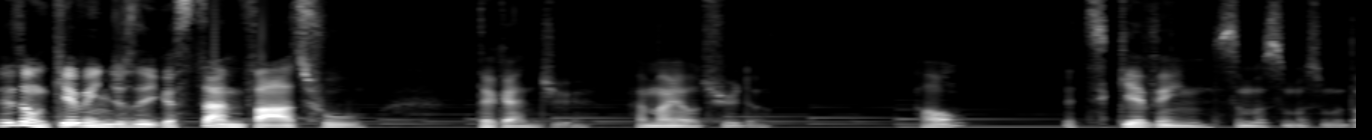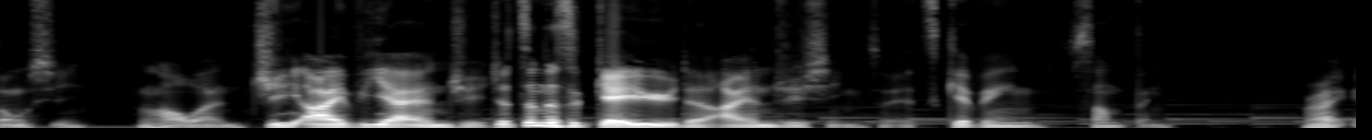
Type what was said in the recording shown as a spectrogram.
所以这种 giving 就是一个散发出的感觉，还蛮有趣的。好，It's giving 什么什么什么东西，很好玩。G I V I N G 就真的是给予的 I N G 型，所以 It's giving something。Right，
